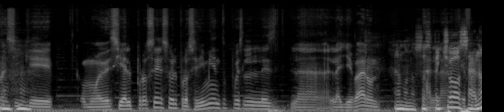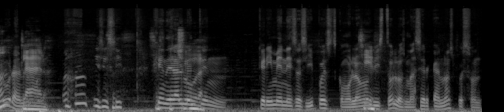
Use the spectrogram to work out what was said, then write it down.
Así que, como decía el proceso, el procedimiento, pues les la, llevaron. Vámonos, sospechosa, ¿no? Claro. Ajá, sí, sí, sí. Generalmente en crímenes así, pues como lo hemos visto, los más cercanos, pues son,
